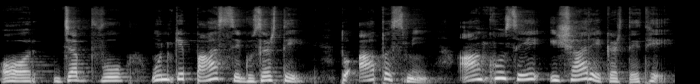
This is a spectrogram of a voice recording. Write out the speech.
और जब वो उनके पास से गुजरते तो आपस में आँखों से इशारे करते थे।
